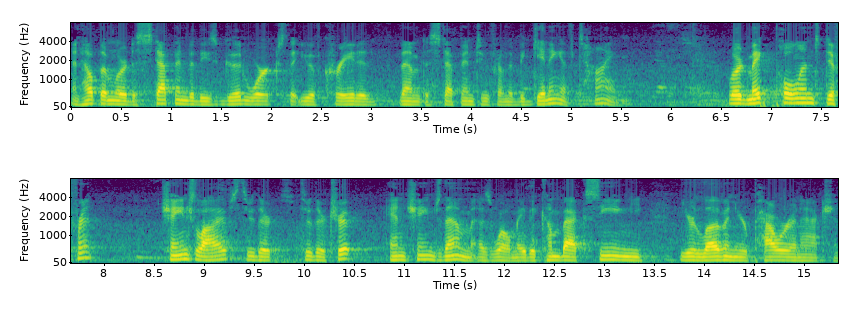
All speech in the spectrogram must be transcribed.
And help them, Lord, to step into these good works that you have created them to step into from the beginning of time. Lord, make Poland different, change lives through their, through their trip, and change them as well. May they come back seeing your love and your power in action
